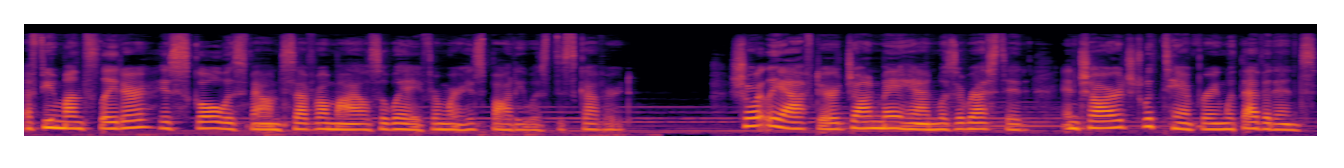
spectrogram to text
A few months later, his skull was found several miles away from where his body was discovered. Shortly after, John Mahan was arrested and charged with tampering with evidence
